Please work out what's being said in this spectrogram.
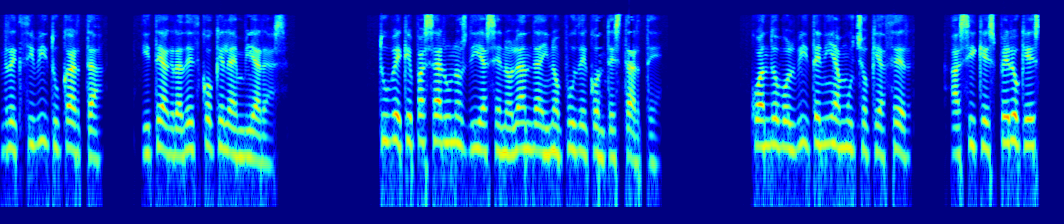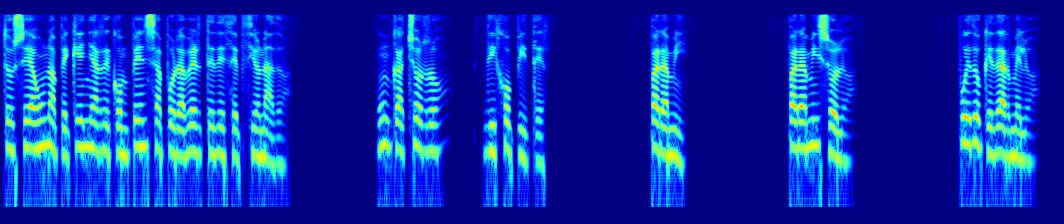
Recibí tu carta, y te agradezco que la enviaras. Tuve que pasar unos días en Holanda y no pude contestarte. Cuando volví tenía mucho que hacer, así que espero que esto sea una pequeña recompensa por haberte decepcionado. Un cachorro, dijo Peter. Para mí. Para mí solo. Puedo quedármelo.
